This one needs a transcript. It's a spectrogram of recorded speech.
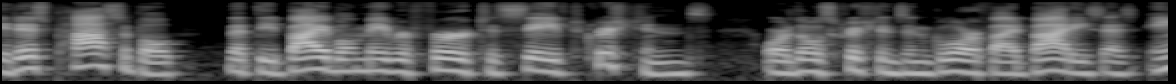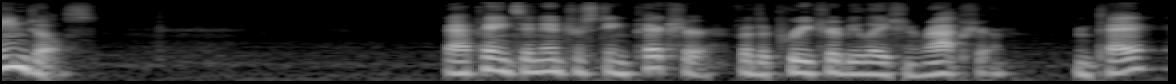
It is possible that the Bible may refer to saved Christians or those Christians in glorified bodies as angels. That paints an interesting picture for the pre-tribulation rapture. Okay?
